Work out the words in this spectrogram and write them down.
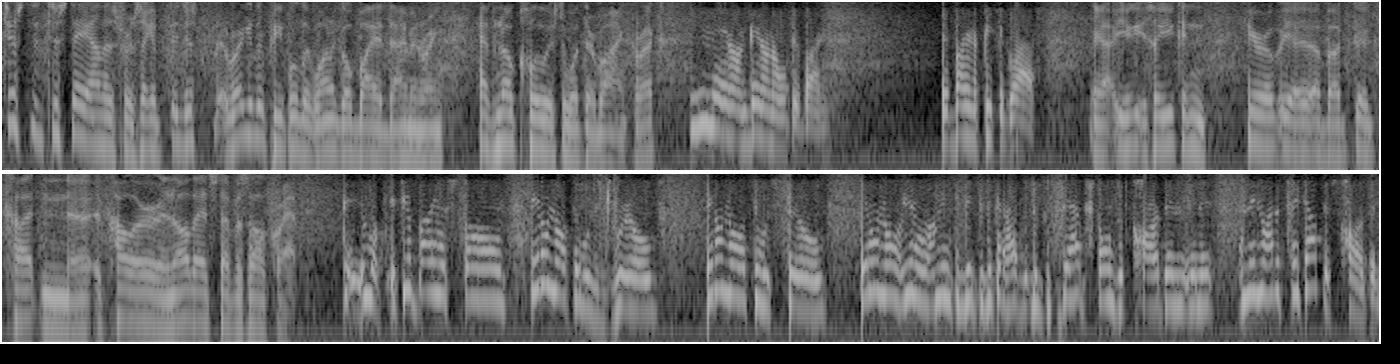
just to, to stay on this for a second, just regular people that want to go buy a diamond ring have no clue as to what they're buying, correct? They don't, they don't know what they're buying. They're buying a piece of glass. Yeah, you, so you can hear uh, about uh, cut and uh, color and all that stuff is all crap. Look, if you're buying a stone, they don't know if it was drilled. They don't know if it was filled. They don't know, you know, I mean, they, they, could have, they have stones with carbon in it, and they know how to take out this carbon.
